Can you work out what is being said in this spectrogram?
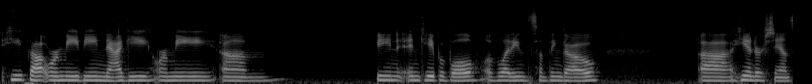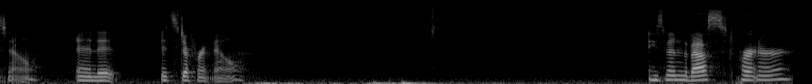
he thought were me being naggy or me um, being incapable of letting something go. Uh, he understands now, and it it's different now. He's been the best partner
